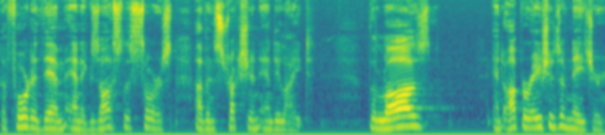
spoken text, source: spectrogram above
afforded them an exhaustless source of instruction and delight. The laws and operations of nature,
